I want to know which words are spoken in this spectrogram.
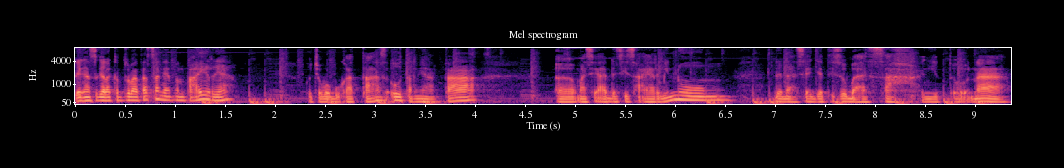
dengan segala keterbatasan ya tanpa air ya. Gue coba buka tas uh ternyata uh, masih ada sisa air minum dan masih aja tisu basah gitu. Nah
